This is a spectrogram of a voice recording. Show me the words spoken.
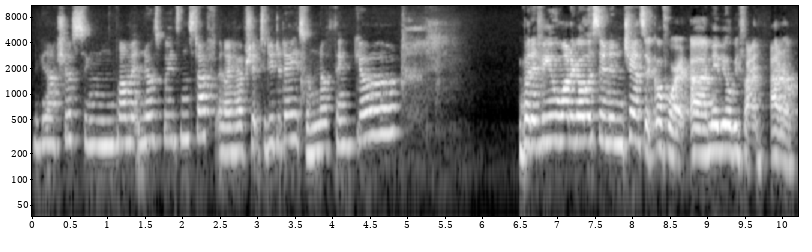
nauseous and vomit and nosebleeds and stuff. And I have shit to do today, so no thank you. But if you want to go listen and chance it, go for it. Uh, maybe it'll be fine. I don't know.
